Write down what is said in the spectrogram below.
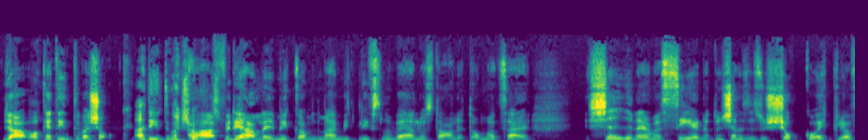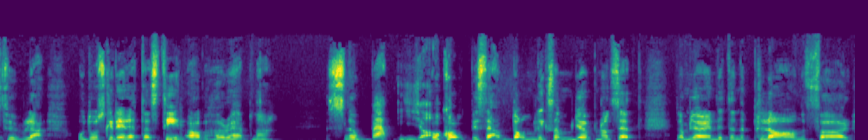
Ja, och att inte vara tjock. Att inte vara tjock. Ja, för det handlar ju mycket om de här Mitt livs novell och stalet om att så här, tjejerna i de här serierna, de känner sig så tjocka och äckliga och fula. Och då ska det rättas till av, hör och häpna, snubben Ja. och kompisen. De liksom gör på något sätt, de gör en liten plan för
